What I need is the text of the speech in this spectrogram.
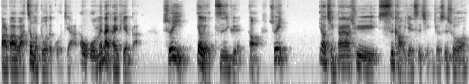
巴拉巴拉这么多的国家，哦，我们来拍片吧。所以要有资源哦，所以。要请大家去思考一件事情，就是说，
